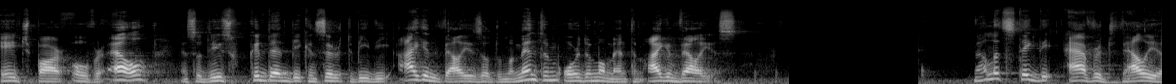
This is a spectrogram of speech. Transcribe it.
h bar over L. And so these could then be considered to be the eigenvalues of the momentum or the momentum eigenvalues. Now let's take the average value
